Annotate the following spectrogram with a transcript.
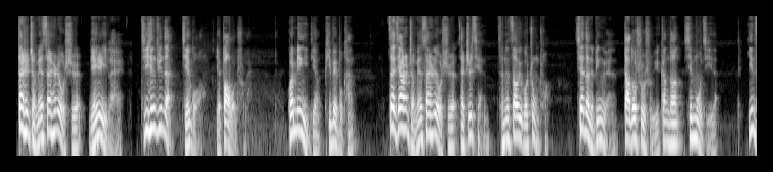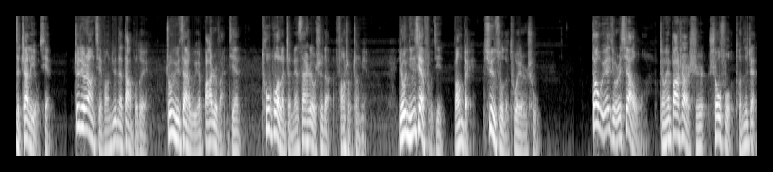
但是整编三十六师连日以来急行军的结果也暴露出来，官兵已经疲惫不堪，再加上整编三十六师在之前曾经遭遇过重创，现在的兵员大多数属于刚刚新募集的，因此战力有限，这就让解放军的大部队终于在五月八日晚间突破了整编三十六师的防守正面。由宁县附近往北迅速的突围而出，到五月九日下午，整编八十二师收复屯子镇，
